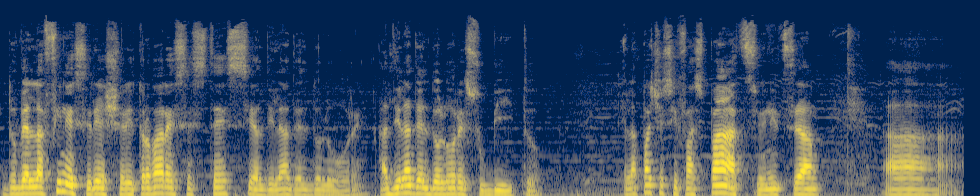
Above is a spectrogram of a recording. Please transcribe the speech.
dove alla fine si riesce a ritrovare se stessi al di là del dolore, al di là del dolore subito. E la pace si fa spazio, inizia a,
